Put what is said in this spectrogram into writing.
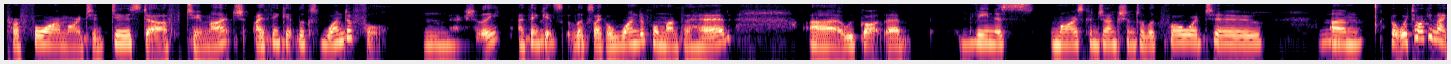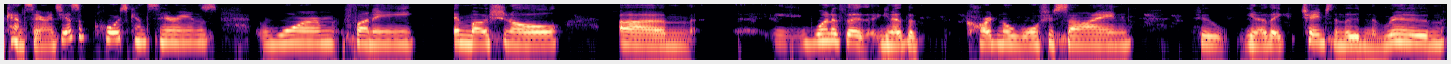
perform or to do stuff too much, I think it looks wonderful mm. actually. I think mm-hmm. it looks like a wonderful month ahead. Uh, we've got a Venus Mars conjunction to look forward to. Mm. Um, but we're talking about Cancerians. Yes, of course, Cancerians, warm, funny, emotional. Um, one of the, you know, the cardinal water sign who, you know, they change the mood in the room.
